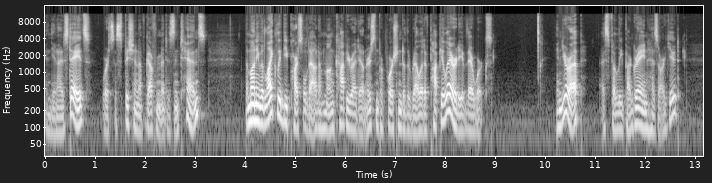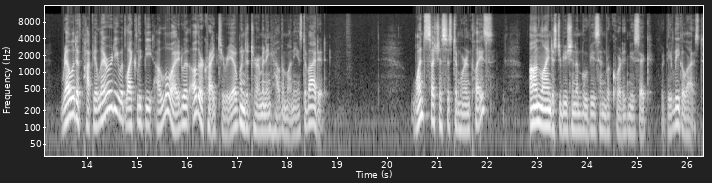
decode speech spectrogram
In the United States, where suspicion of government is intense, the money would likely be parceled out among copyright owners in proportion to the relative popularity of their works. In Europe, as Philippe Aigrain has argued, relative popularity would likely be alloyed with other criteria when determining how the money is divided. Once such a system were in place, online distribution of movies and recorded music would be legalized.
